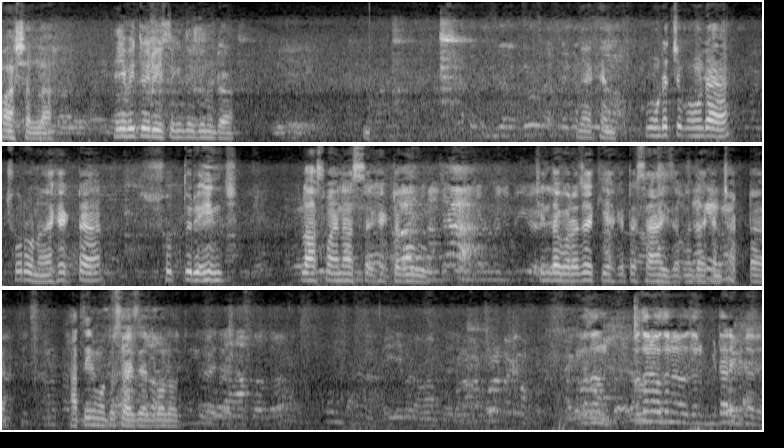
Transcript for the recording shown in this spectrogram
মাশাল্লাহ হেভি তৈরি হয়েছে কিন্তু এই দুটা। দেখেন কোনটা হচ্ছে কোনটা ছোট না এক একটা সত্তর ইঞ্চ প্লাস মাইনাস এক একটা গরু। চিন্তা করা যায় কি এক একটা সাইজ আপনি দেখেন চারটা হাতির মতো সাইজের বলদ। ওজনে ওজনে ওজন মিটারে মিটারে।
